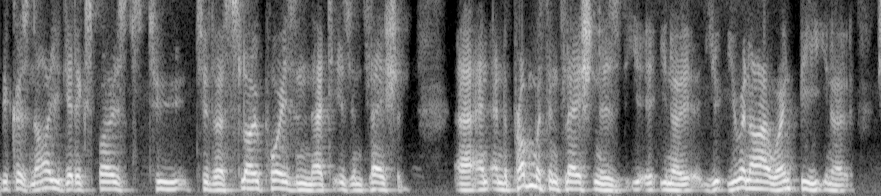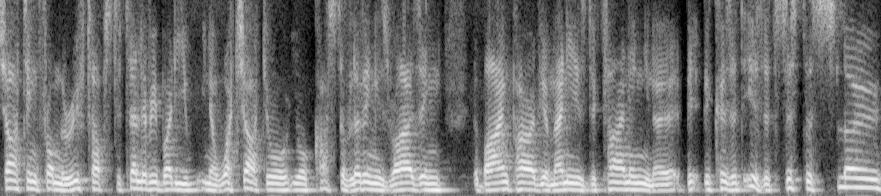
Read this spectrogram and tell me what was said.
because now you get exposed to to the slow poison that is inflation. Uh, and, and the problem with inflation is, you, you know, you, you, and I won't be, you know, shouting from the rooftops to tell everybody, you know, watch out, your, your cost of living is rising, the buying power of your money is declining, you know, because it is. It's just a slow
